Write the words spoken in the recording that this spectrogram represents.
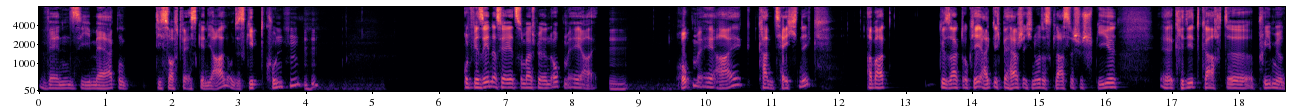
wenn sie merken, die Software ist genial und es gibt Kunden. Mhm. Und wir sehen das ja jetzt zum Beispiel in OpenAI. Mhm. OpenAI kann Technik, aber hat gesagt, okay, eigentlich beherrsche ich nur das klassische Spiel, äh, Kreditkarte, Premium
